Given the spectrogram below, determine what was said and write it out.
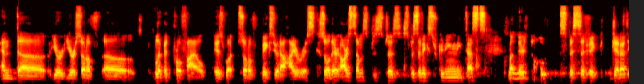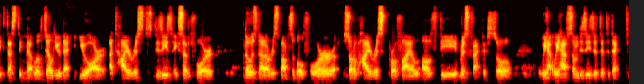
and uh, your your sort of uh, lipid profile is what sort of makes you at a higher risk. So there are some spe- specific screening tests, but mm-hmm. there's no specific genetic testing that will tell you that you are at higher risk disease, except for those that are responsible for sort of high risk profile of the risk factors. So we have we have some diseases to detect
